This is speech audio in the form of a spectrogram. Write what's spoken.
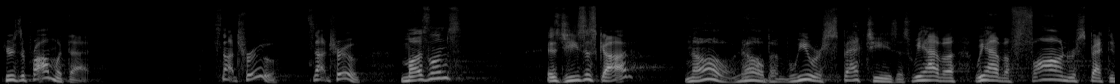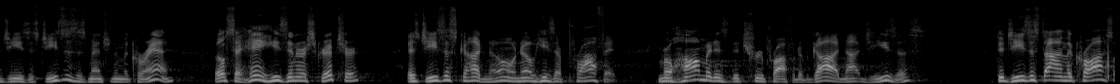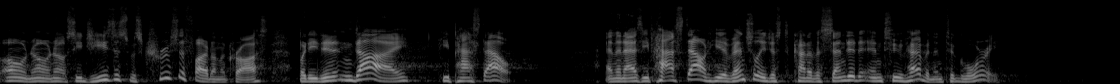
Here's the problem with that it's not true. It's not true. Muslims, is Jesus God? No, no, but we respect Jesus. We have a, we have a fond respect of Jesus. Jesus is mentioned in the Quran. They'll say, hey, he's in our scripture. Is Jesus God? No, no, he's a prophet. Muhammad is the true prophet of God, not Jesus. Did Jesus die on the cross? Oh, no, no. See, Jesus was crucified on the cross, but he didn't die, he passed out. And then as he passed out, he eventually just kind of ascended into heaven, into glory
